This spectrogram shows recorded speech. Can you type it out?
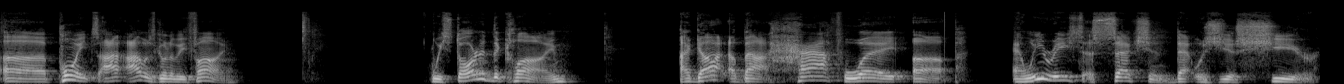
uh, points, I, I was going to be fine. We started the climb. I got about halfway up and we reached a section that was just sheer.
